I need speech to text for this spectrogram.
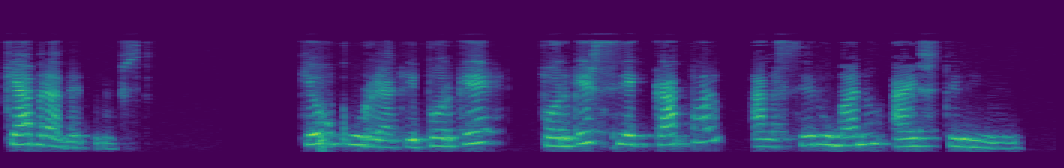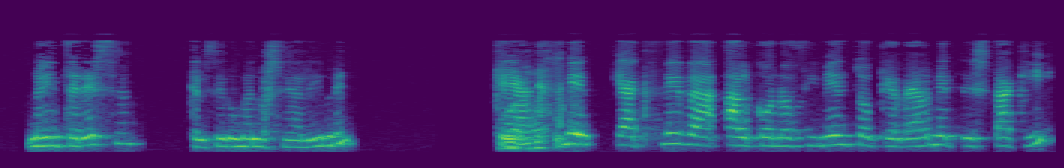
¿Qué habrá detrás? ¿Qué ocurre aquí? ¿Por qué, ¿Por qué se capa al ser humano a este nivel? ¿No interesa que el ser humano sea libre? ¿Que, acceda, al conocimiento que realmente está aquí?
